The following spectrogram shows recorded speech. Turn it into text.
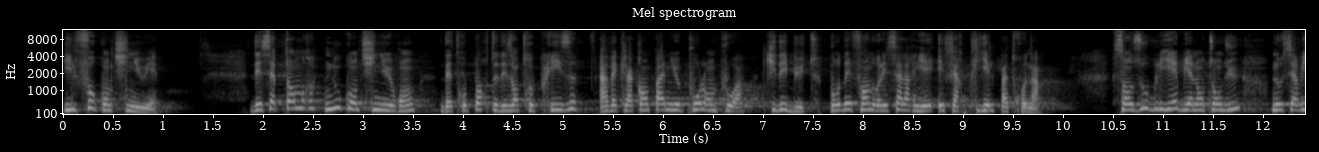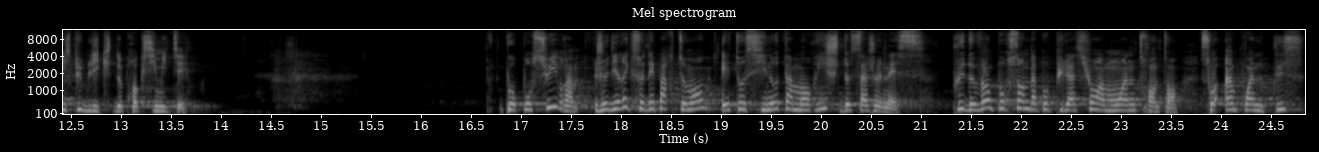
Il faut continuer. Dès septembre, nous continuerons d'être aux portes des entreprises avec la campagne pour l'emploi qui débute pour défendre les salariés et faire plier le patronat. Sans oublier, bien entendu, nos services publics de proximité. Pour poursuivre, je dirais que ce département est aussi notamment riche de sa jeunesse. Plus de 20% de la population a moins de 30 ans, soit un point de plus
